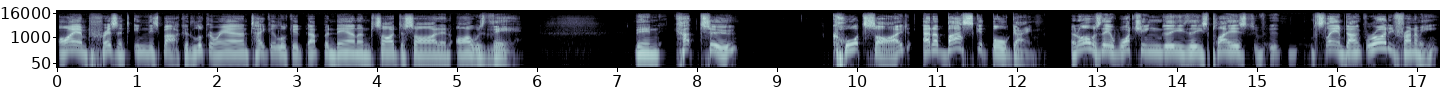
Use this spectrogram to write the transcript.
I am present in this bar. Could look around, take a look at up and down and side to side, and I was there. Then cut to courtside at a basketball game. And I was there watching the, these players uh, slam dunk right in front of me.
